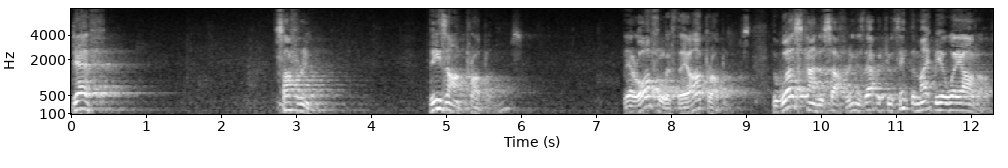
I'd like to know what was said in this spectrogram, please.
Death suffering. These aren't problems. They're awful if they are problems. The worst kind of suffering is that which you think there might be a way out of.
